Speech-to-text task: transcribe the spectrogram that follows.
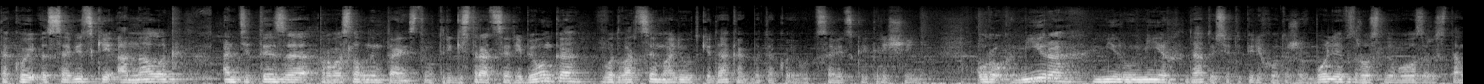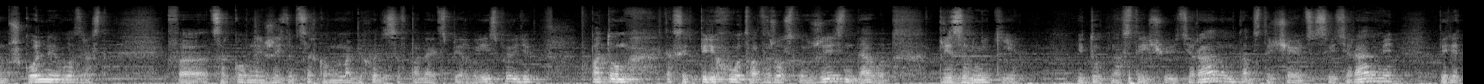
такой советский аналог антитеза православным таинствам. Вот регистрация ребенка во дворце малютки, да, как бы такое вот советское крещение урок мира, миру мир, да, то есть это переход уже в более взрослый возраст, там школьный возраст, в церковной жизни, в церковном обиходе совпадает с первой исповедью. Потом, так сказать, переход во взрослую жизнь, да, вот призывники идут навстречу ветеранам, там встречаются с ветеранами перед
